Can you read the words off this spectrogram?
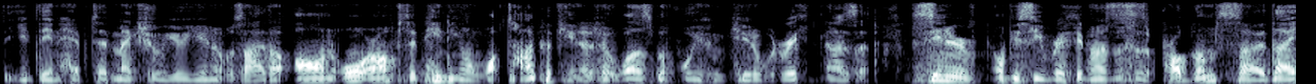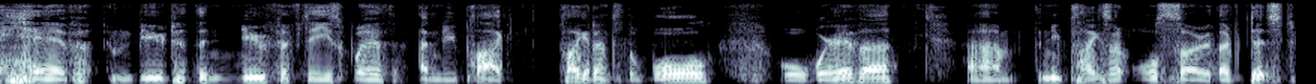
That you'd then have to make sure your unit was either on or off, depending on what type of unit it was, before your computer would recognize it. Sena obviously recognized this as a problem, so they have imbued the new 50s with a new plug. Plug it into the wall or wherever. Um, the new plugs are also, they've ditched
